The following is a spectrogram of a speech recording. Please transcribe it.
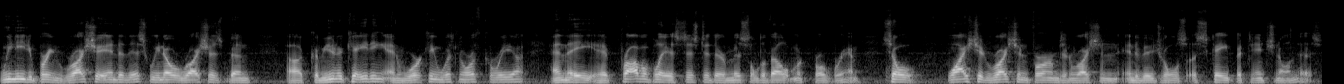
We need to bring Russia into this. We know Russia's been uh, communicating and working with North Korea, and they have probably assisted their missile development program. So why should Russian firms and Russian individuals escape attention on this?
